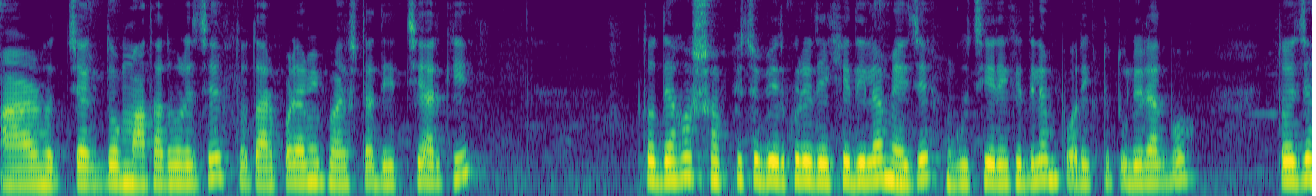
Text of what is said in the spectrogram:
আর হচ্ছে একদম মাথা ধরেছে। তো তারপরে আমি ভয়েসটা দিচ্ছি আর কি। তো দেখো সব কিছু বের করে রেখে দিলাম, এই যে গুছিয়ে রেখে দিলাম, পরে একটু তুলে রাখব। তো এই যে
